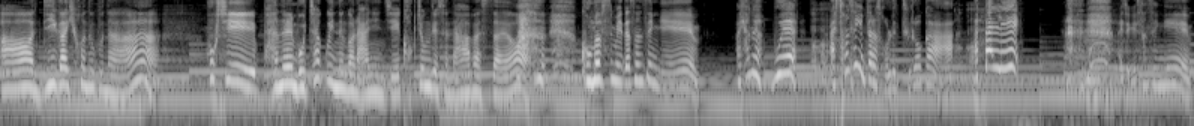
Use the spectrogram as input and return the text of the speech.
아, 네가 현우구나. 혹시 반을 못 찾고 있는 건 아닌지 걱정돼서 나와봤어요. 고맙습니다, 선생님. 아, 현우야, 뭐해? 아, 선생님 따라서 얼른 들어가. 아, 빨리! 아, 저기 선생님,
